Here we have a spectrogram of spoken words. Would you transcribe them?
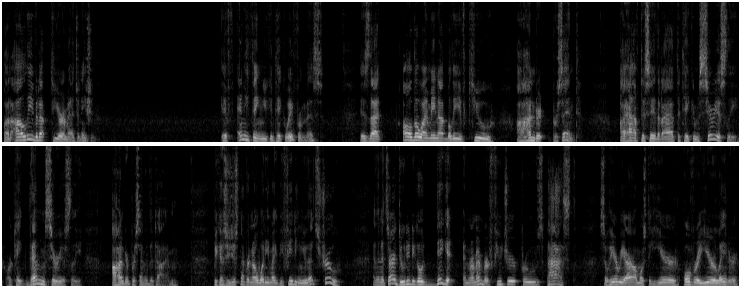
But I'll leave it up to your imagination. If anything you can take away from this is that although I may not believe Q 100%, I have to say that I have to take him seriously or take them seriously 100% of the time. Because you just never know what he might be feeding you. That's true. And then it's our duty to go dig it. And remember, future proves past. So here we are almost a year, over a year later,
